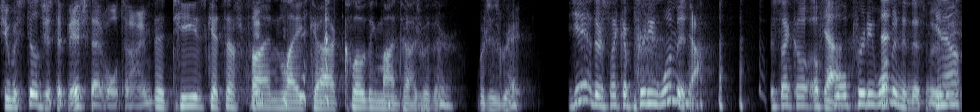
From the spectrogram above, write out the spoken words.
She was still just a bitch that whole time. The tease gets a fun like uh, clothing montage with her, which is great. Yeah, there's like a pretty woman. Yeah. There's like a, a Yeah. full pretty That- woman in this movie. You know,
